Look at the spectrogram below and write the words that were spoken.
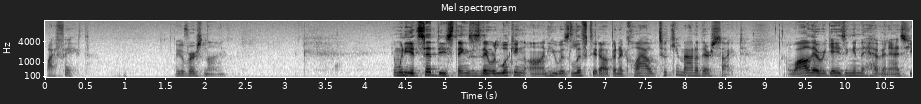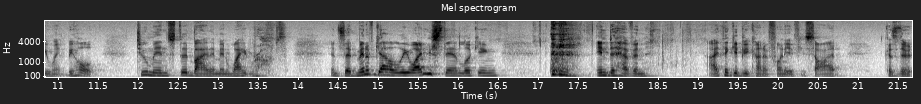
by faith. Look at verse 9. And when he had said these things, as they were looking on, he was lifted up, and a cloud took him out of their sight. And while they were gazing into heaven as he went, behold, two men stood by them in white robes and said, Men of Galilee, why do you stand looking into heaven? I think it'd be kind of funny if you saw it, because they're.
